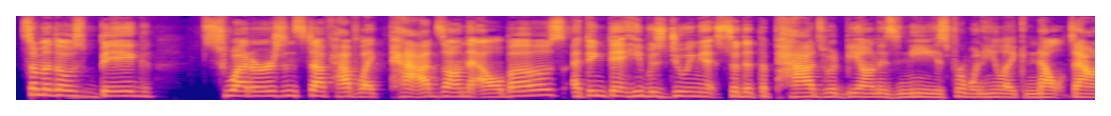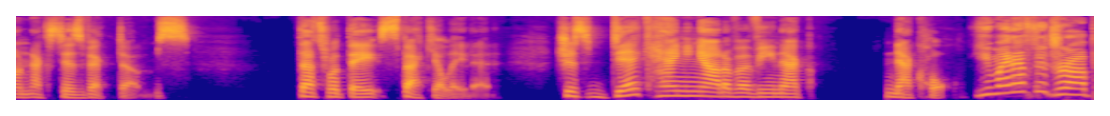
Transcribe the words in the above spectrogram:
some of those big sweaters and stuff have like pads on the elbows? I think that he was doing it so that the pads would be on his knees for when he like knelt down next to his victims. That's what they speculated. Just dick hanging out of a v neck neck hole. You might have to drop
